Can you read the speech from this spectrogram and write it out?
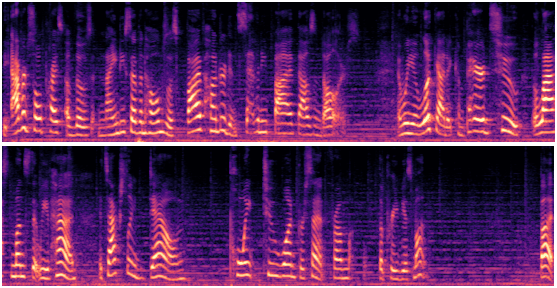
The average sold price of those 97 homes was $575,000. And when you look at it compared to the last months that we've had, it's actually down 0.21% from the previous month. But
